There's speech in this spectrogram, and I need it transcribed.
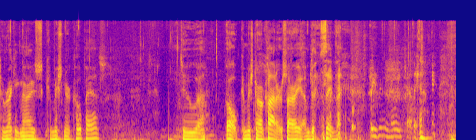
to recognize Commissioner Kopacz to uh, oh Commissioner O'Connor. Sorry, I'm doing the same thing. we really know each other.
